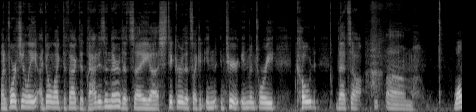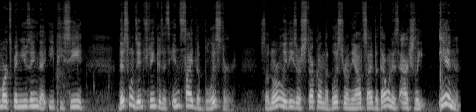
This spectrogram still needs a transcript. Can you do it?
Unfortunately, I don't like the fact that that is in there. That's a uh, sticker that's like an in interior inventory code that's uh, um, Walmart's been using, that EPC. This one's interesting because it's inside the blister. So normally these are stuck on the blister on the outside, but that one is actually in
